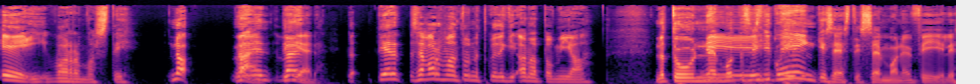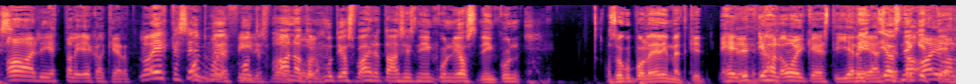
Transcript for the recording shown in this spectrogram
Ei varmasti. No, mä, Mä en, en- mä en- tiedä. No, tiedät, sä varmaan tunnet kuitenkin anatomiaa. No tunne, Niin, mutta siis niinku niin. henkisesti semmonen fiilis. Aa niin, että oli eka kerta. No ehkä semmoinen fiilis voi anatom- tulla. mut jos vaihdetaan siis niin kuin, jos niin kuin sukupuolielimetkin Ei tehdään. nyt ihan oikeesti, Jere Niin, jos nekin aivan liian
